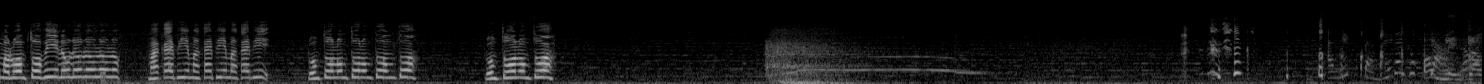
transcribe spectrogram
ตัวพี่มารวมตัวพี่เร็วเร็วเร็วเร็วเร็วมาใกล้พี่มาใกล้พี่มาใกล้พี่รวมตัวรวมตัวรวมตัวรวมตัวรวมตัวรวมตัวอลิสแต่งให้ได้ทุกอป้อมย่างเลนกลาง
